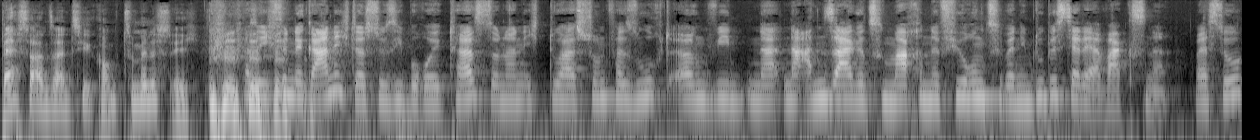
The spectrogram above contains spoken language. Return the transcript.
besser an sein Ziel kommt, zumindest ich. Also ich finde gar nicht, dass du sie beruhigt hast, sondern ich, du hast schon versucht, irgendwie eine, eine, Ansage zu machen, eine Führung zu übernehmen. Du bist ja der Erwachsene, weißt du?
